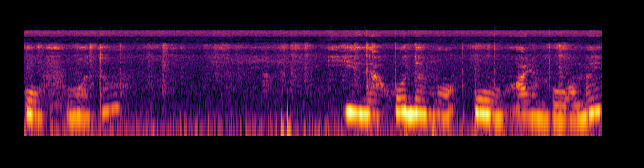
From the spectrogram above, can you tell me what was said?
у фото і заходимо у альбоми.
